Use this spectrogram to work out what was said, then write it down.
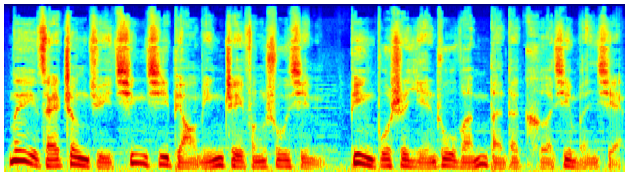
内在证据清晰表明，这封书信并不是引入文本的可信文献，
